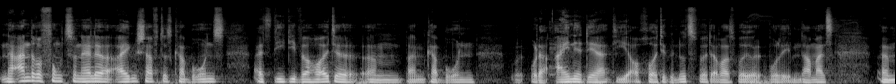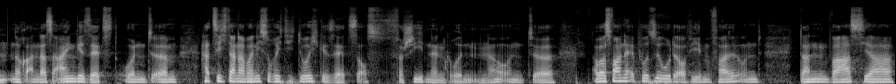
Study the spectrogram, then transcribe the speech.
eine andere funktionelle Eigenschaft des Carbons als die, die wir heute ähm, beim Carbon oder eine der, die auch heute genutzt wird, aber es wurde eben damals ähm, noch anders eingesetzt und ähm, hat sich dann aber nicht so richtig durchgesetzt aus verschiedenen Gründen. Ne? Und äh, aber es war eine Episode auf jeden Fall und dann war es ja,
